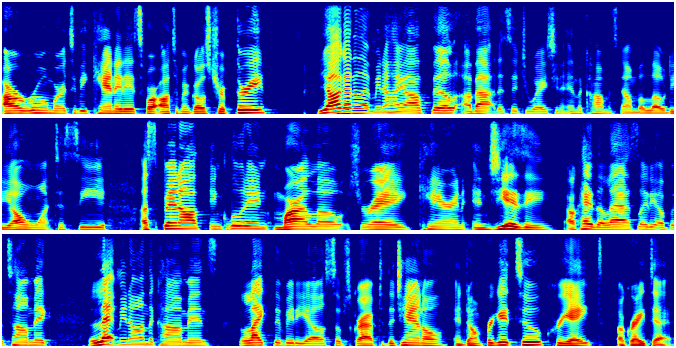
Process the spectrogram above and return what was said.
are rumored to be candidates for Ultimate Girls Trip 3. Y'all got to let me know how y'all feel about the situation in the comments down below. Do y'all want to see a spinoff including Marlo, Sheree, Karen, and Jizzy? Okay, the last lady of Potomac. Let me know in the comments, like the video, subscribe to the channel, and don't forget to create a great day.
